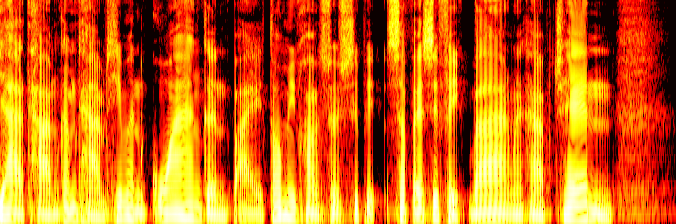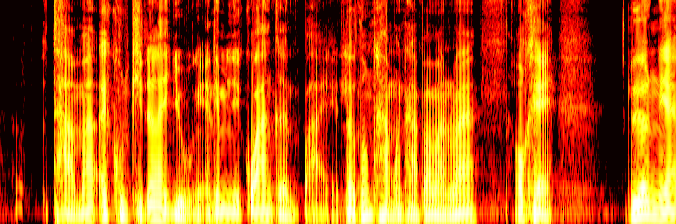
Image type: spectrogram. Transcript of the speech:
อย่าถามคำถามที่มันกว้างเกินไป ต้องมีความ specific specific บ้างนะครับ เช่น ถามว่าเอ้คุณคิดอะไรอยู่เนี่ยอันนี้มันจะกว้างเกินไป เราต้องถามคำถามประมาณว่าโอเค เรื่องเนี้ย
